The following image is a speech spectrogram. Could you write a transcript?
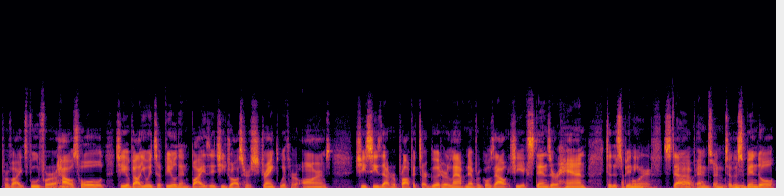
provides food for her household. She evaluates a field and buys it. She draws her strength with her arms. She sees that her profits are good. Her lamp never goes out. She extends her hand to the spinning poor. staff Oh, and, and to the spindle.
